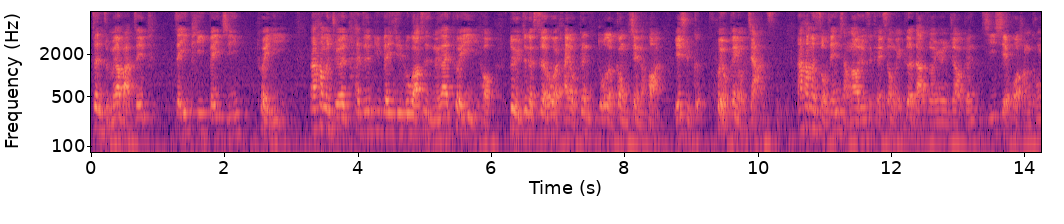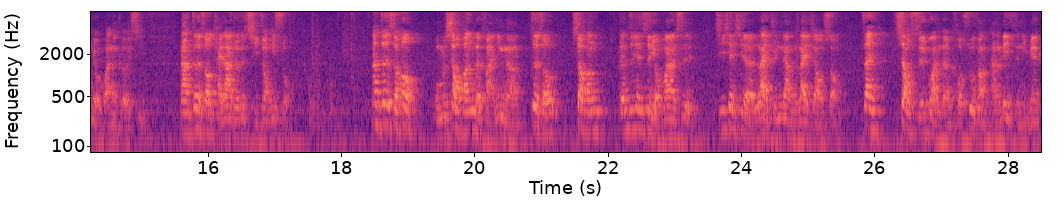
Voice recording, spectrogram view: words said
正准备要把这这一批飞机退役，那他们觉得，他这批飞机如果要是能在退役以后，对于这个社会还有更多的贡献的话，也许更会有更有价值。那他们首先想到就是可以送给各大专院校跟机械或航空有关的科系，那这个时候台大就是其中一所。那这时候我们校方的反应呢？这时候校方跟这件事有关的是机械系的赖军亮赖教授。在校史馆的口述访谈的例子里面，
